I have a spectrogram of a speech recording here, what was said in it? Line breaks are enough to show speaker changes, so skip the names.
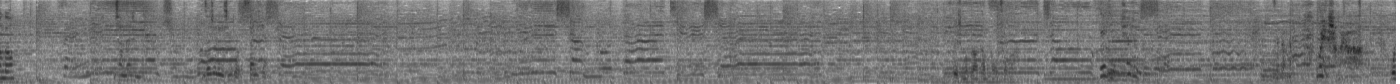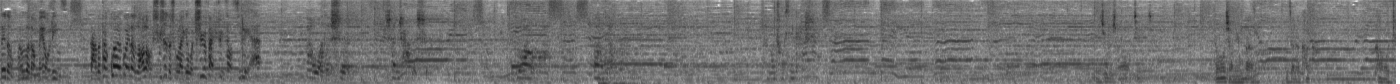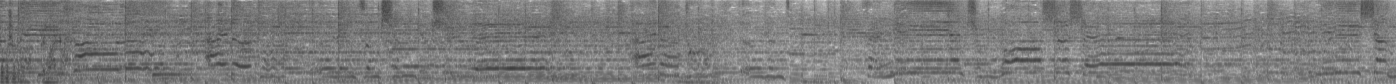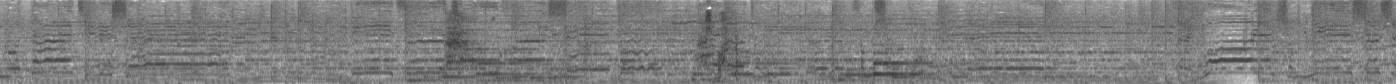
方东，你想干什么？你在这里已经躲了三天了。
为什么不让他们跟我说话？
姐姐劝劝哥哥呗。
在干嘛？
为什么呀？
我得等他饿到没有力气，打得他乖乖的、老老实实的出来给我吃饭、睡觉、洗脸。
把我的事、山茶的事都忘了，忘掉了，能重新开始。
你就是想让我静一静，等我想明白了，你再来看看，看我值不值得被人爱吧。行吧。在我眼中你是谁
